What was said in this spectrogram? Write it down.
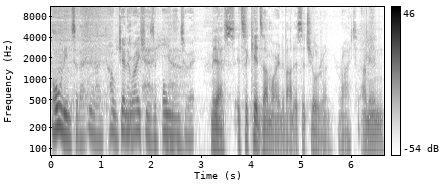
born into that. You know, whole generations yeah, are born yeah. into it. Yes, it's the kids I'm worried about. It's the children, right? I mean,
